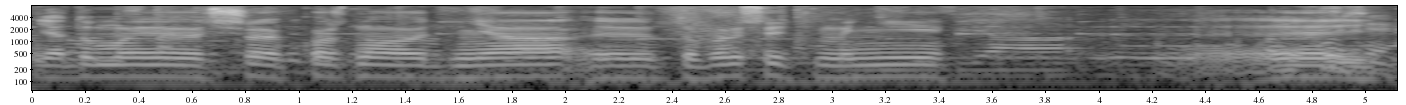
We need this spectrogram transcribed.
Я думаю, що кожного дня е, мені Ja, Конфузія. е.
